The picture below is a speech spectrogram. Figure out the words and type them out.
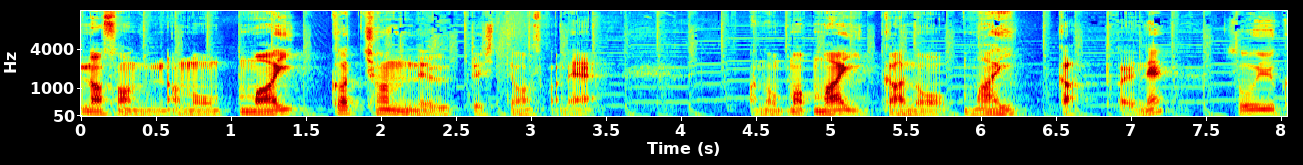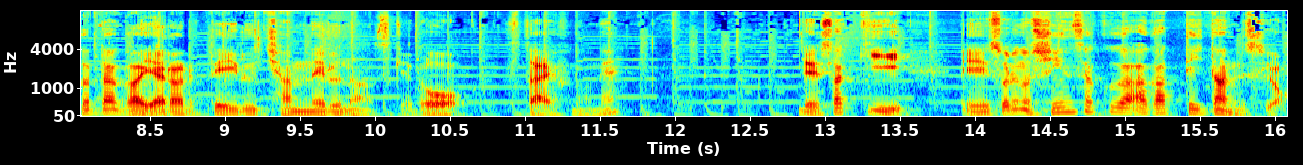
皆さんあのマイカチャンネルって知ってますかね？あの、ま、マイカのマイカとかいうねそういう方がやられているチャンネルなんですけどスタイフのね。でさっき、えー、それの新作が上がっていたんですよ。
